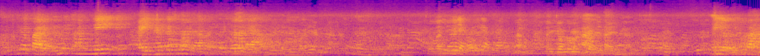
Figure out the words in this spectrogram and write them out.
สูงเข้าไปจะไม่ทำนี้ไอ้นั่นก็ช่วยแล้วมันเยอะแล้วไม่อยากเรียกนะไม่ต้องเรียกที่ไหนกันะให้อยู่ที่บ้าน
